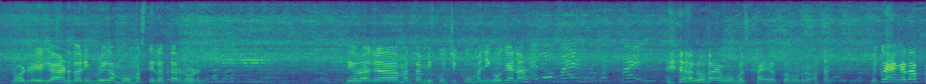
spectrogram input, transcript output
ನೋಡ್ರಿ ಈಗ ಅಣ್ಣದವ್ರು ಇಬ್ರು ಈಗ ಮೋಮಸ್ ತಿಲ್ಲತ್ತಾರ ನೋಡ್ರಿ. ದೇವರಾಜ ಮತ್ತು ಮಿಕ್ಕು ಚಿಕ್ಕು ಮನಿಗೆ ಹೋಗ್ಯಾನ? ಹಲೋ ಹಾಯ್ ಮೋಮಸ್ ಖಾಯ್ ಅಂತ ನೋಡ್ರಿ ಮಿಕ್ಕು ಹೆಂಗದಪ್ಪ?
